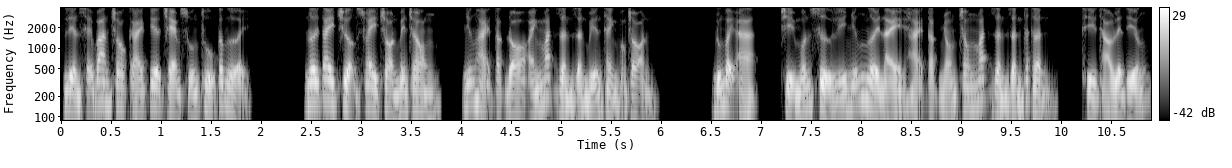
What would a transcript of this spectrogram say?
liền sẽ ban cho cái kia chém xuống thủ cấp người. Nơi tay trượng xoay tròn bên trong, những hải tặc đó ánh mắt dần dần biến thành vòng tròn. Đúng vậy à chỉ muốn xử lý những người này hải tặc nhóm trong mắt dần dần thất thần, thì thào lên tiếng.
